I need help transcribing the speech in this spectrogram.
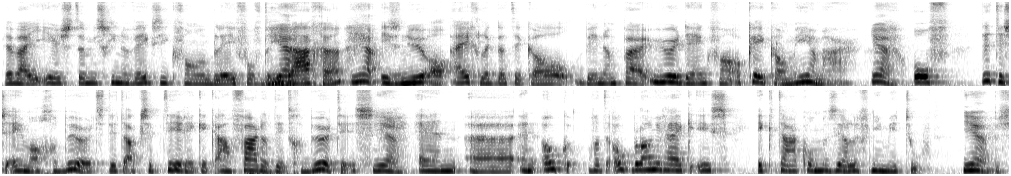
Hè, waar je eerst eh, misschien een week ziek van bleef of drie Ja. dagen... ja, is nu al eigenlijk dat ik al binnen een paar uur denk van... oké, kalmeer maar. ja, Of dit is eenmaal gebeurd, dit accepteer ik. Ik aanvaard dat dit gebeurd is. ja, En, eh, en ook, wat ook belangrijk is, ik takel mezelf niet meer toe. ja, precies.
